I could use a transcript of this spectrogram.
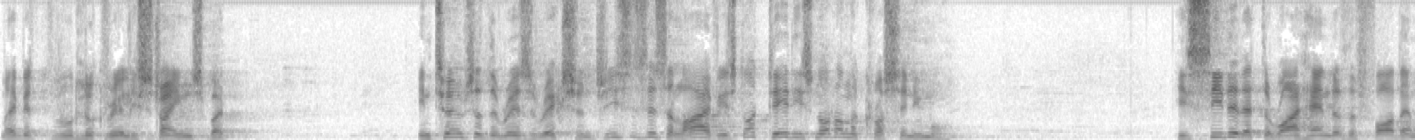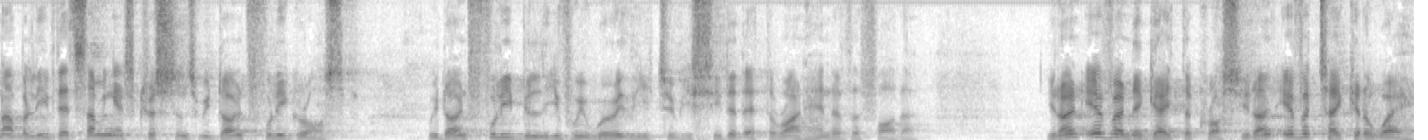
Maybe it would look really strange, but in terms of the resurrection, Jesus is alive. He's not dead. He's not on the cross anymore. He's seated at the right hand of the Father, and I believe that's something as Christians we don't fully grasp. We don't fully believe we're worthy to be seated at the right hand of the Father. You don't ever negate the cross, you don't ever take it away.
